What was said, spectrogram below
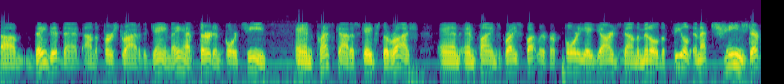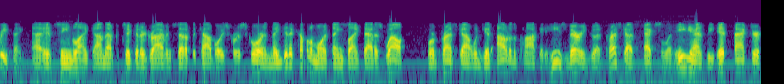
Um, they did that on the first drive of the game. They had third and 14, and Prescott escapes the rush and and finds Brice Butler for 48 yards down the middle of the field, and that changed everything. Uh, it seemed like on that particular drive and set up the Cowboys for a score. And they did a couple of more things like that as well. where Prescott would get out of the pocket. He's very good. Prescott's excellent. He has the it factor.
